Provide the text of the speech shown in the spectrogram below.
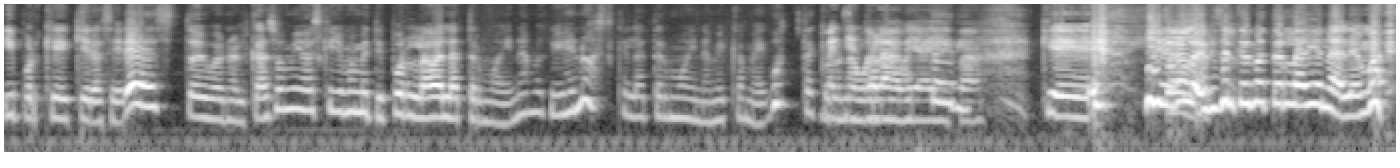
y por qué quiere hacer esto. Y bueno, el caso mío es que yo me metí por el lado de la termodinámica y dije, no, es que la termodinámica me gusta, que era una Metiendo buena la ahí, materia, pa. que y era lo difícil que es meter la vía en alemán.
